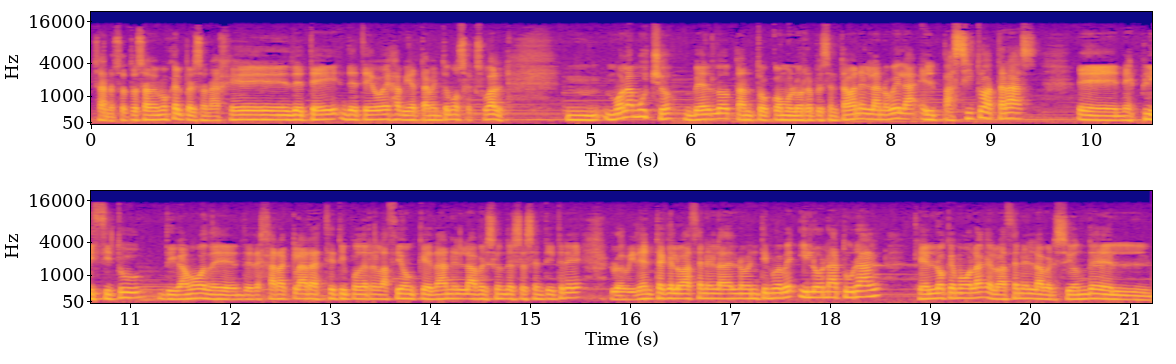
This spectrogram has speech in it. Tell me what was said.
O sea, nosotros sabemos que el personaje de, de Teo es abiertamente homosexual. Mm, mola mucho verlo tanto como lo representaban en la novela, el pasito atrás en explicitud, digamos, de, dejar clara este tipo de relación que dan en la versión del 63, lo evidente que lo hacen en la del 99 y lo natural, que es lo que mola, que lo hacen en la versión del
